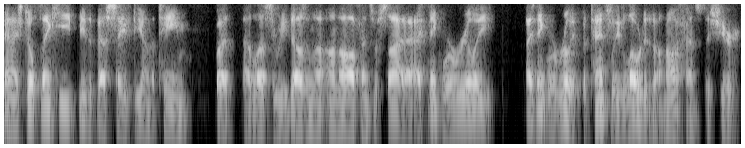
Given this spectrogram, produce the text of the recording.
and I still think he'd be the best safety on the team. But uh, let's see what he does on the on the offensive side. I, think we're really, I think we're really potentially loaded on offense this year.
